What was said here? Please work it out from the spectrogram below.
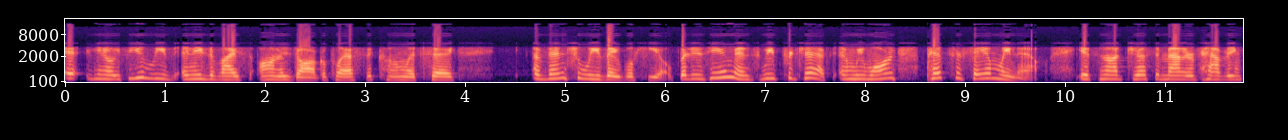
eh, you know if you leave any device on a dog, a plastic cone, let's say, eventually they will heal. But as humans, we project, and we want pets are family now. It's not just a matter of having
